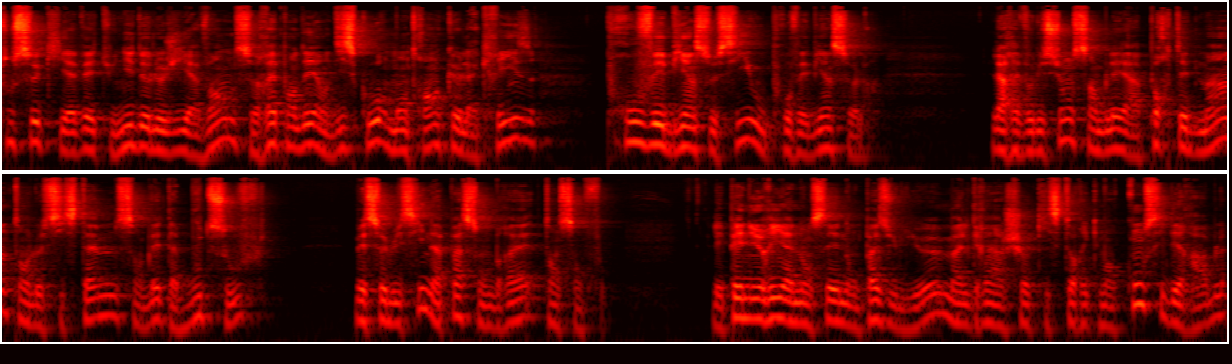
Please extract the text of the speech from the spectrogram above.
tous ceux qui avaient une idéologie à vendre se répandaient en discours montrant que la crise prouvait bien ceci ou prouvait bien cela. La révolution semblait à portée de main tant le système semblait à bout de souffle, mais celui-ci n'a pas sombré tant s'en faut. Les pénuries annoncées n'ont pas eu lieu, malgré un choc historiquement considérable,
